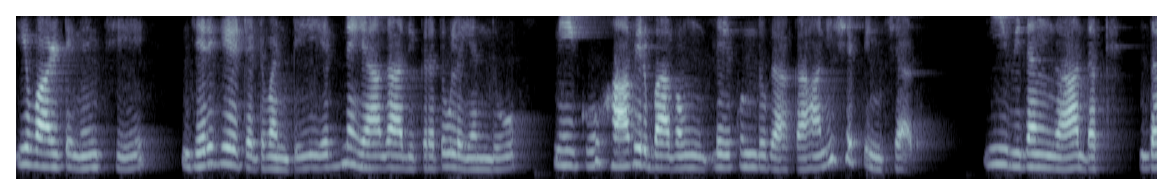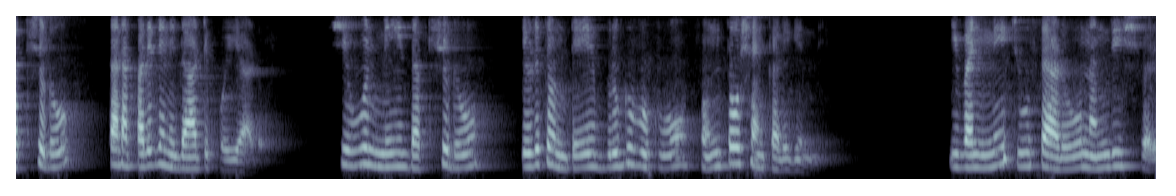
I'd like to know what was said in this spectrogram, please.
ఇవాటి నుంచి జరిగేటటువంటి యజ్ఞయాగాది క్రతువుల యందు నీకు ఆవిర్భాగం లేకుండుగాక అని శపించాడు ఈ విధంగా దక్ష దక్షుడు తన పరిధిని దాటిపోయాడు. శివుణ్ణి దక్షుడు తిడుతుంటే భృగువుకు సంతోషం కలిగింది. ఇవన్నీ చూశాడు నందీశ్వరుడు.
